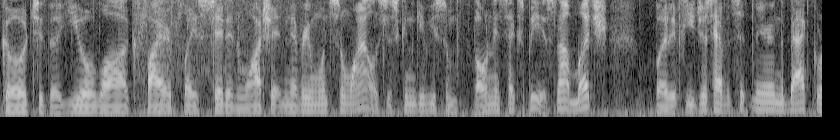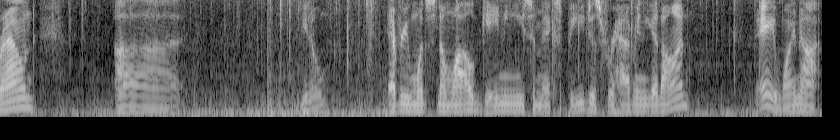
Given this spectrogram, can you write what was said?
go to the Yule log fireplace, sit and watch it, and every once in a while, it's just gonna give you some bonus XP. It's not much, but if you just have it sitting there in the background, uh, you know, every once in a while gaining you some XP just for having it on, hey, why not?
